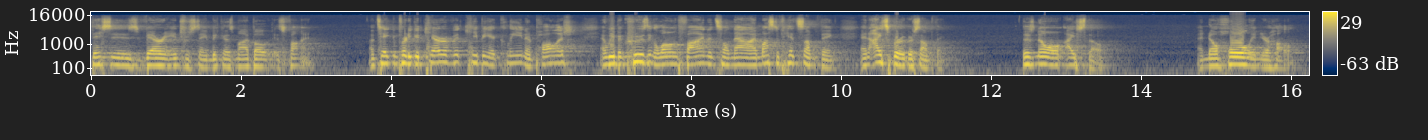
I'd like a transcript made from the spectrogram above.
this is very interesting because my boat is fine. I'm taking pretty good care of it, keeping it clean and polished, and we've been cruising along fine until now. I must have hit something, an iceberg or something. There's no ice though, and no hole in your hull.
